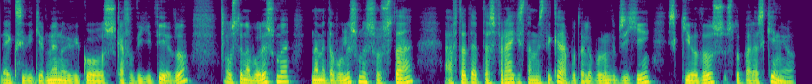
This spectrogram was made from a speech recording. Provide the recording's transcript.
εξειδικευμένο ειδικό ως καθοδηγητή εδώ, ώστε να μπορέσουμε να μεταβολήσουμε σωστά αυτά τα επτασφράγιστα μυστικά που ταλαιπωρούν την ψυχή σκιωδώς στο παρασκήνιο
